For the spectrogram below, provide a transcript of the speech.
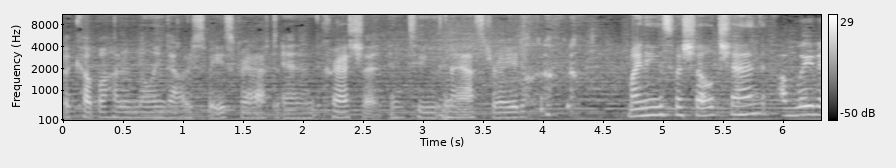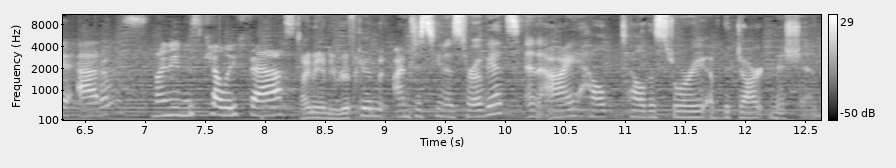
a couple hundred million dollar spacecraft and crash it into an asteroid. My name is Michelle Chen. I'm Lena Adams. My name is Kelly Fast. I'm Andy Rivkin. I'm Justyna Surowiec, and I help tell the story of the DART mission.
